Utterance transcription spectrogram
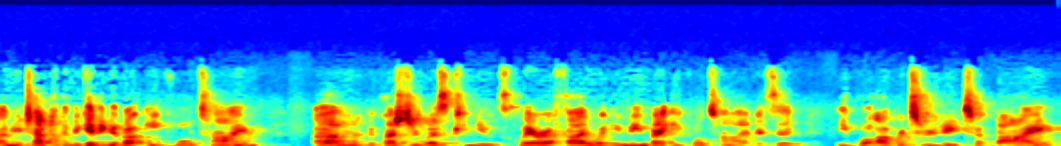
um, you talked at the beginning about equal time. Um, the question was, can you clarify what you mean by equal time? Is it equal opportunity to buy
